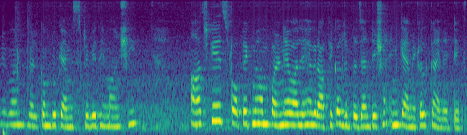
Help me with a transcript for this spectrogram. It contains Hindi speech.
Everyone welcome to chemistry with Himanshi आज के इस टॉपिक में हम पढ़ने वाले हैं graphical representation in chemical kinetics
